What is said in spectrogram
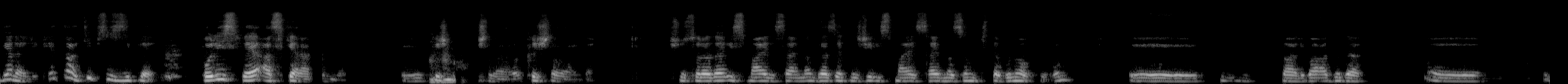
genellikle takipsizlikle polis ve asker hakkında e, kış, kışla, kışlalarda. Şu sırada İsmail Saymaz, gazeteci İsmail Saymaz'ın kitabını okuyorum. E, galiba adı da e, e,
